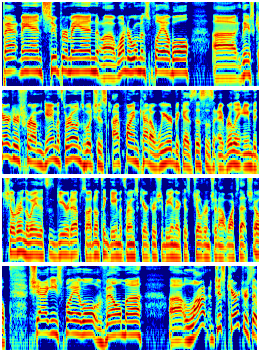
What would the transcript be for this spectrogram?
Batman, Superman, uh, Wonder Woman's playable. Uh, there's characters from Game of Thrones, which is I find kind of weird because this is really aimed at children the way this is geared up. So I don't think Game of Thrones characters should be in there because children should not watch that show. Shaggy's playable, Velma, uh, lot just characters that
